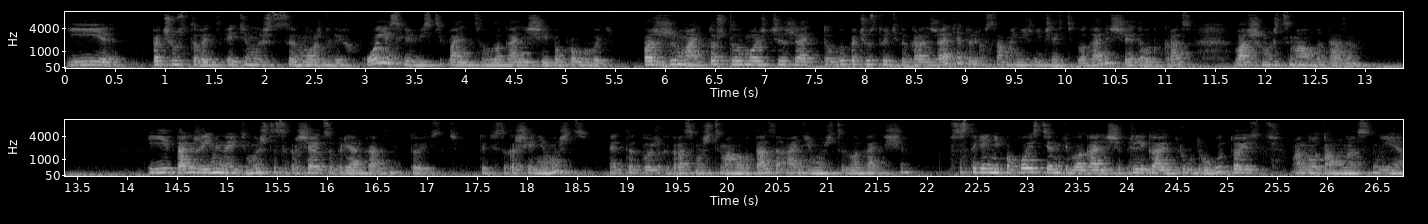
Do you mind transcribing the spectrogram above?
И почувствовать эти мышцы можно легко, если ввести палец во влагалище и попробовать пожимать то, что вы можете сжать, то вы почувствуете как раз сжатие только в самой нижней части влагалища. Это вот как раз ваши мышцы малого таза. И также именно эти мышцы сокращаются при оргазме. То есть вот эти сокращения мышц – это тоже как раз мышцы малого таза, а не мышцы влагалища в состоянии покоя стенки влагалища прилегают друг к другу, то есть оно там у нас не,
